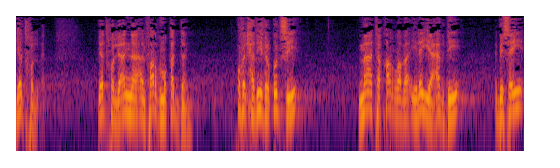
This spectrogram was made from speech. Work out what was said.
يدخل. يدخل لأن الفرض مقدم. وفي الحديث القدسي ما تقرب إلي عبدي بشيء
